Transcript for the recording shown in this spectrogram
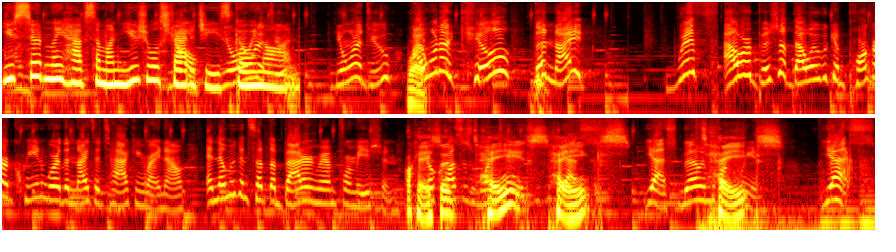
You certainly have some unusual strategies you know going wanna on. do? You know what to do? What? I want to kill the knight with our bishop. That way we can park our queen where the knight's attacking right now, and then we can set up the battering ram formation. Okay, It'll so cost us one takes, takes, Yes. Yes. Then we move our queen. takes, Yes.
